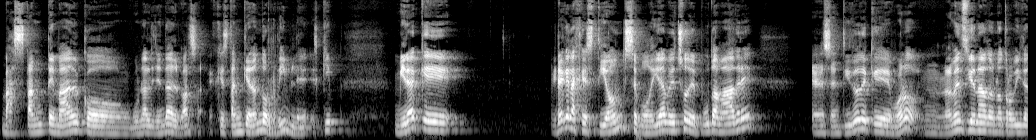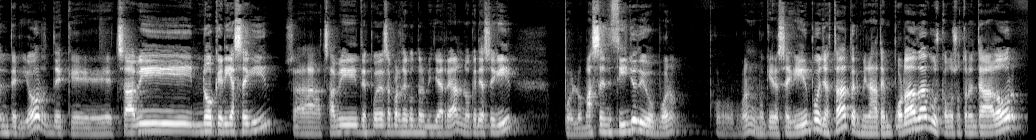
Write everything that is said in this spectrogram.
bastante mal con una leyenda del Barça. Es que están quedando horrible. Es que, mira que. Mira que la gestión se podía haber hecho de puta madre. En el sentido de que, bueno, lo he mencionado en otro vídeo anterior, de que Xavi no quería seguir, o sea, Xavi después de esa parte contra el Villarreal no quería seguir, pues lo más sencillo, digo, bueno, pues, bueno, no quiere seguir, pues ya está, termina la temporada, buscamos otro entrenador,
